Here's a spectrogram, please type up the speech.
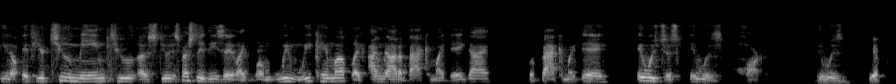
you know if you're too mean to a student especially these days like when we, we came up like i'm not a back in my day guy but back in my day it was just it was hard. It was mm-hmm. different.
